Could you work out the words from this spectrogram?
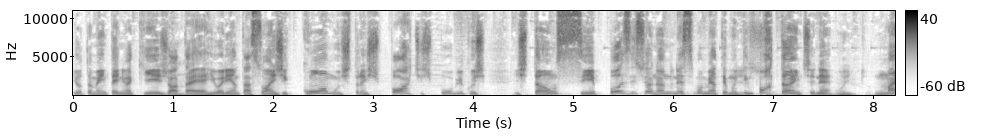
Eu também tenho aqui, JR, uhum. orientações de como os transportes públicos estão se posicionando nesse momento. É muito Isso. importante, né? Muito. Uma,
